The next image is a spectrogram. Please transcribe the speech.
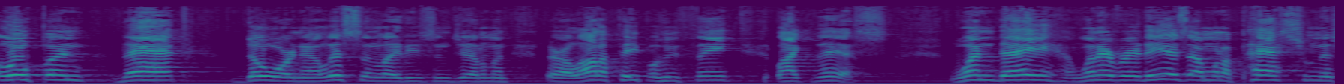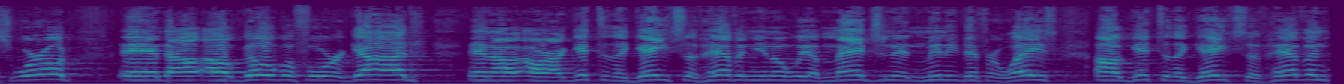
opened that door. Now, listen, ladies and gentlemen, there are a lot of people who think like this. One day, whenever it is, I'm going to pass from this world and I'll, I'll go before God and I'll, or I get to the gates of heaven. You know, we imagine it in many different ways. I'll get to the gates of heaven,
